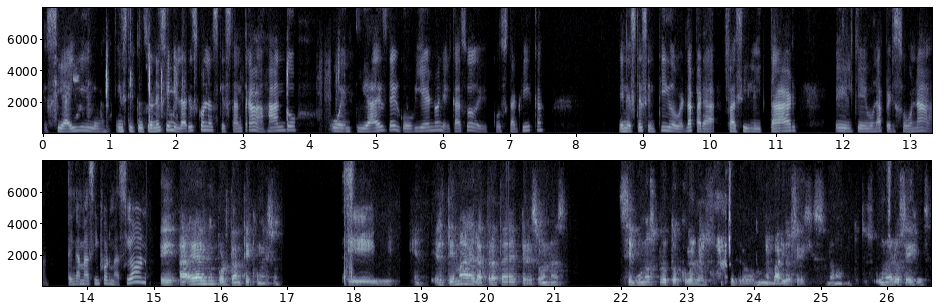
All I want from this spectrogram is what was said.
si hay instituciones similares con las que están trabajando o entidades del gobierno, en el caso de Costa Rica, en este sentido, ¿verdad? Para facilitar el que una persona tenga más información. Eh, hay algo importante con eso. Eh, el tema de la trata de personas, según los protocolos, se trabajan en varios ejes, ¿no? Entonces, uno de los ejes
